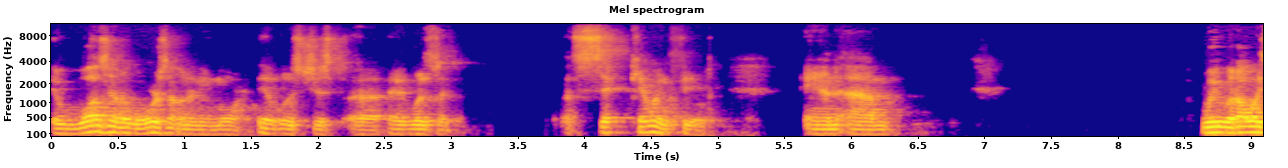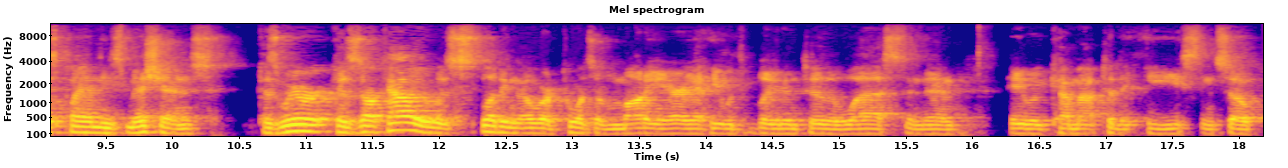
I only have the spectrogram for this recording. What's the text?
it wasn't a war zone anymore. It was just uh, it was a, a, sick killing field, and um, we would always plan these missions because we were because Zarqawi was splitting over towards the Ramadi area. He would bleed into the west, and then he would come out to the east. And so,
